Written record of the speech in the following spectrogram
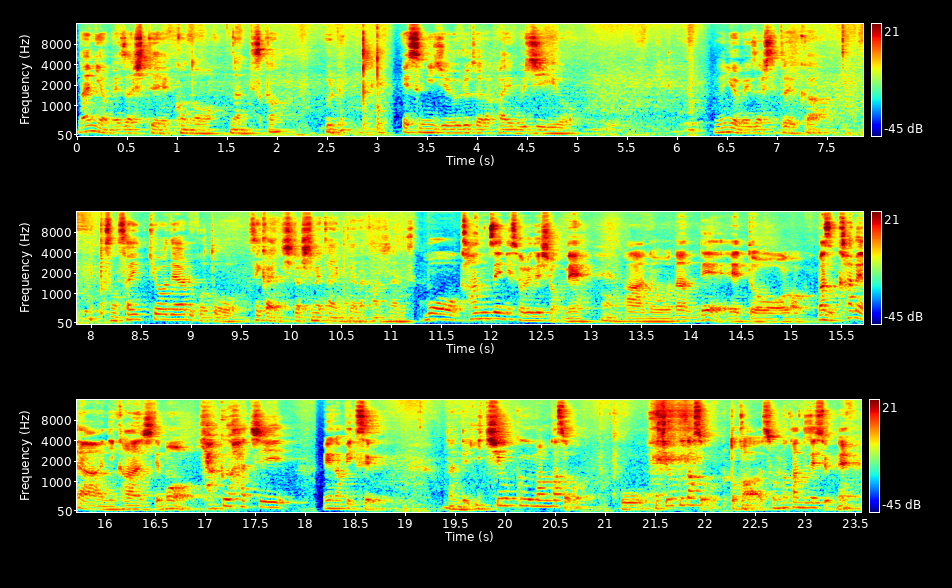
何を目指してこの何ですか？ウル？S20 ウルトラ 5G を。何を目指してというかやっぱその最強であることを世界に知らしめたいみたいな感じなんですか？もう完全にそれでしょうね、うん。あのなんで、えっとまずカメラに関しても108メガピクセル。なんで1億万画素1億画素とかそんな感じですよね。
